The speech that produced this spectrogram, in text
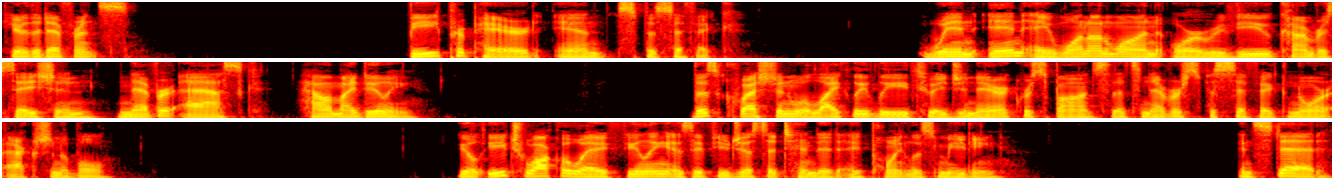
Hear the difference? Be prepared and specific. When in a one on one or review conversation, never ask, How am I doing? This question will likely lead to a generic response that's never specific nor actionable. You'll each walk away feeling as if you just attended a pointless meeting. Instead,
